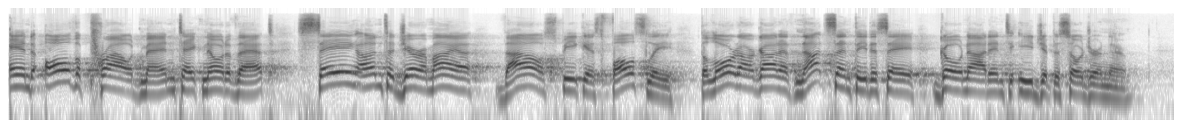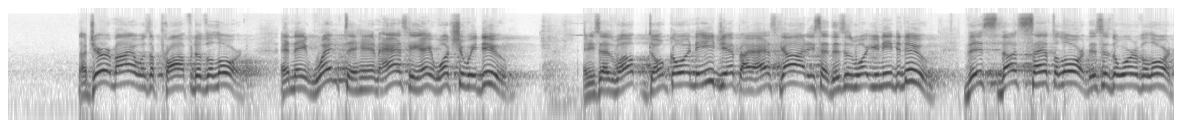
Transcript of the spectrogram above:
and all the proud men, take note of that, saying unto Jeremiah, Thou speakest falsely. The Lord our God hath not sent thee to say, Go not into Egypt to sojourn there. Now Jeremiah was a prophet of the Lord. And they went to him asking, Hey, what should we do? And he says, well, don't go into Egypt. I asked God. He said, this is what you need to do. This, thus saith the Lord. This is the word of the Lord.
